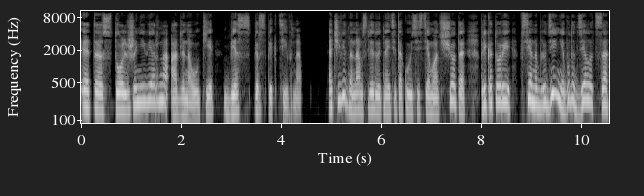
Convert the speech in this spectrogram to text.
это столь же неверно, а для науки бесперспективно. Очевидно, нам следует найти такую систему отсчета, при которой все наблюдения будут делаться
